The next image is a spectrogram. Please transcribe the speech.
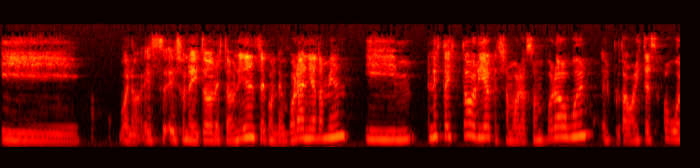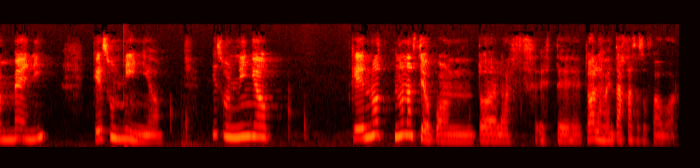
Y bueno, es, es un editor estadounidense, contemporáneo también. Y en esta historia, que se llama Corazón por Owen, el protagonista es Owen Benny, que es un niño. Y es un niño que no, no nació con todas las, este, todas las ventajas a su favor.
